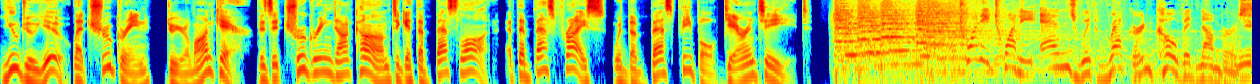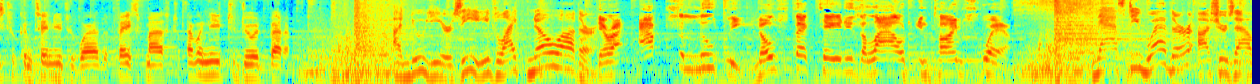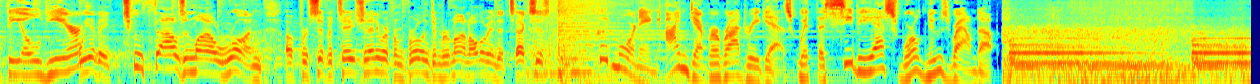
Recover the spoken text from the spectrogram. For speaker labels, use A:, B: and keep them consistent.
A: You do you. Let TruGreen do your lawn care. Visit trugreen.com to get the best lawn at the best price with the best people guaranteed.
B: 2020 ends with record COVID numbers.
C: We need to continue to wear the face mask and we need to do it better.
B: A New Year's Eve like no other.
D: There are absolutely no spectators allowed in Times Square.
B: Nasty weather ushers out the old year.
E: We have a 2,000 mile run of precipitation anywhere from Burlington, Vermont, all the way into Texas.
B: Good morning. I'm Deborah Rodriguez with the CBS World News Roundup.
